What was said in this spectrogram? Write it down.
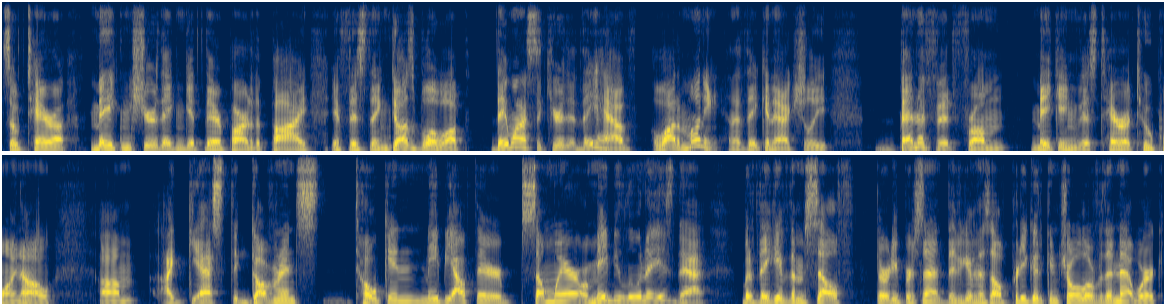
So, Terra making sure they can get their part of the pie. If this thing does blow up, they want to secure that they have a lot of money and that they can actually benefit from making this Terra 2.0. Um, I guess the governance token may be out there somewhere, or maybe Luna is that. But if they give themselves 30%, they've given themselves pretty good control over the network.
